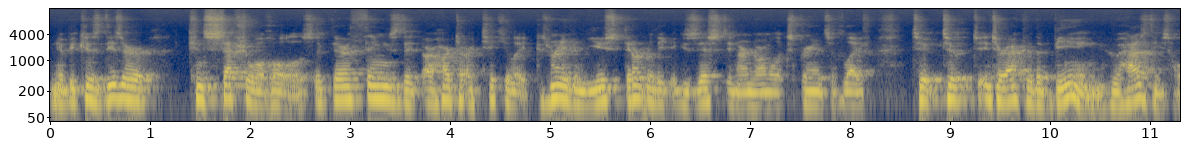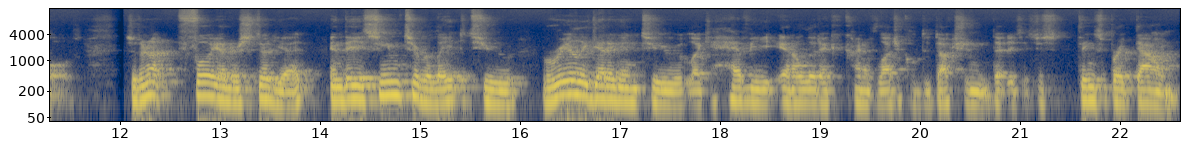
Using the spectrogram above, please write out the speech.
You know, because these are conceptual holes. Like there are things that are hard to articulate because we're not even used. They don't really exist in our normal experience of life to to, to interact with a being who has these holes. So they're not fully understood yet, and they seem to relate to really getting into like heavy analytic kind of logical deduction that it's just things break down.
